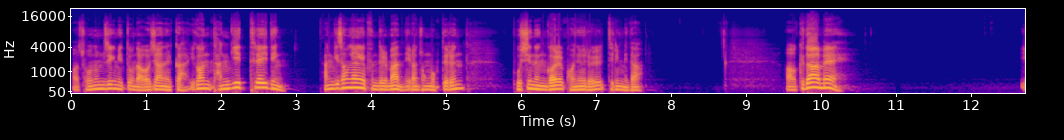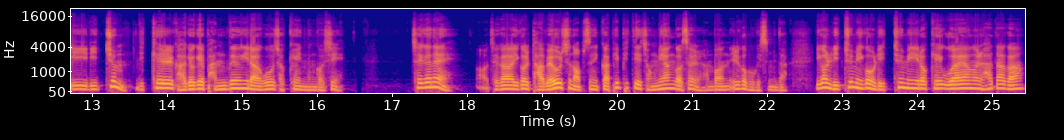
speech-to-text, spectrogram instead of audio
어, 좋은 움직임이 또 나오지 않을까. 이건 단기 트레이딩, 단기 성향의 분들만 이런 종목들은 보시는 걸 권유를 드립니다. 어, 그 다음에 이 리튬, 니켈 가격의 반등이라고 적혀 있는 것이 최근에 어, 제가 이걸 다 외울 수는 없으니까 PPT 정리한 것을 한번 읽어보겠습니다. 이건 리튬이고 리튬이 이렇게 우하향을 하다가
